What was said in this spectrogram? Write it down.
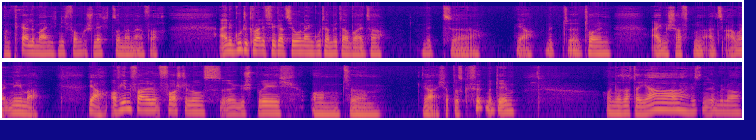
Und Perle meine ich nicht vom Geschlecht, sondern einfach eine gute Qualifikation, ein guter Mitarbeiter mit, äh, ja, mit äh, tollen Eigenschaften als Arbeitnehmer. Ja, auf jeden Fall Vorstellungsgespräch und ähm, ja, ich habe das geführt mit dem. Und dann sagt er, ja, wissen Sie, Müller,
